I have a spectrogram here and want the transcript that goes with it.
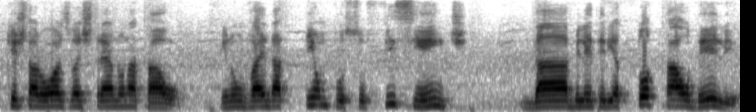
porque Star Wars vai estrear no Natal. E não vai dar tempo suficiente da bilheteria total dele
